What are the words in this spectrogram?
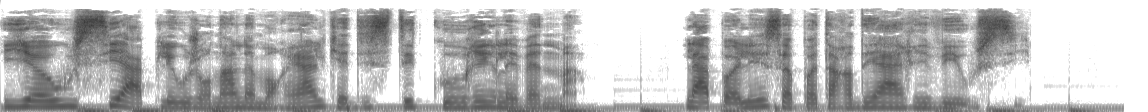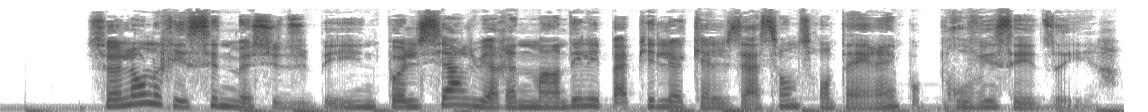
il a aussi appelé au Journal de Montréal qui a décidé de couvrir l'événement. La police n'a pas tardé à arriver aussi. Selon le récit de M. Dubé, une policière lui aurait demandé les papiers de localisation de son terrain pour prouver ses dires.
